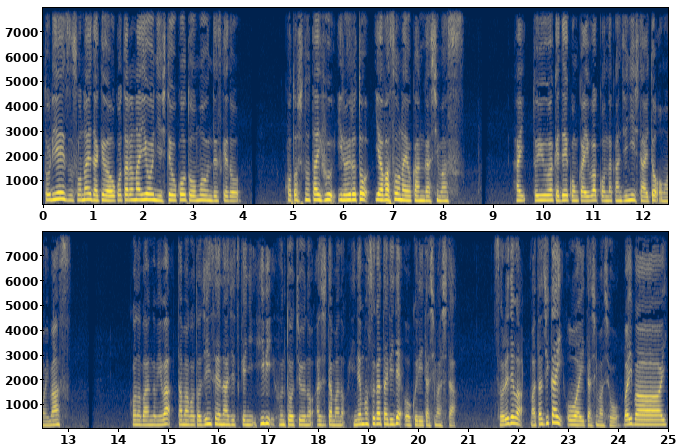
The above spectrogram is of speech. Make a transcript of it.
とりあえず備えだけは怠らないようにしておこうと思うんですけど、今年の台風色々とやばそうな予感がします。はい。というわけで今回はこんな感じにしたいと思います。この番組は卵と人生の味付けに日々奮闘中の味玉のひねも姿りでお送りいたしました。それではまた次回お会いいたしましょう。バイバーイ。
